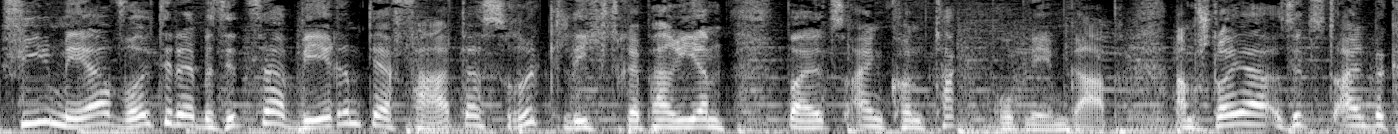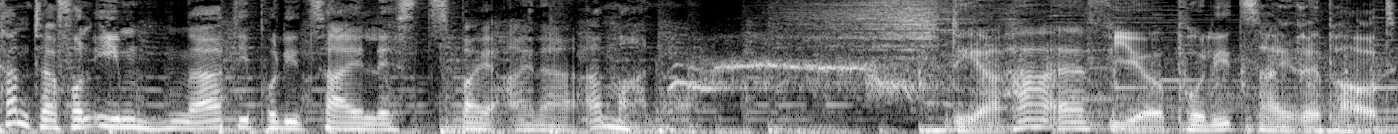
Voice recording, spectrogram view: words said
Vielmehr wollte der Besitzer während der Fahrt das Rücklicht reparieren, weil es ein Kontaktproblem gab. Am Steuer sitzt ein Bekannter von ihm. Na, die Polizei lässt's bei einer Ermahnung. Der HR4 Polizeireport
